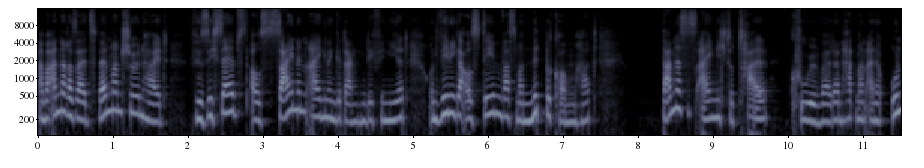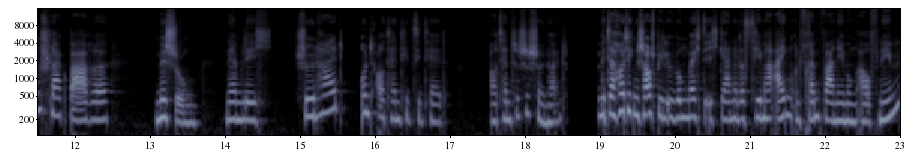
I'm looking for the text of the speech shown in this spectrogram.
Aber andererseits, wenn man Schönheit für sich selbst aus seinen eigenen Gedanken definiert und weniger aus dem, was man mitbekommen hat, dann ist es eigentlich total cool, weil dann hat man eine unschlagbare Mischung, nämlich Schönheit und Authentizität. Authentische Schönheit. Mit der heutigen Schauspielübung möchte ich gerne das Thema Eigen- und Fremdwahrnehmung aufnehmen.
